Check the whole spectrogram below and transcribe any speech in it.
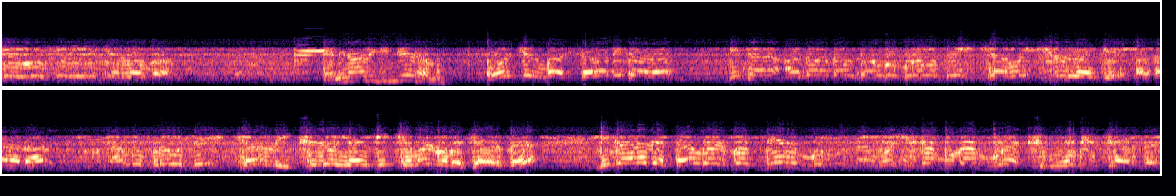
Charlie Oscar, 7 Charlie Alfa. Emin abi dinliyorum. Orçun bak sana bir tane, bir tane Adana'dan Tango Bravo 5 Charlie Kilo Yankee. Adana'dan Tango Bravo 5 Charlie Kilo Kemal Baba çağırdı. Bir tane de Tango Alfa 1 Bravo İstanbul'dan Burak Mobil çağırdı.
